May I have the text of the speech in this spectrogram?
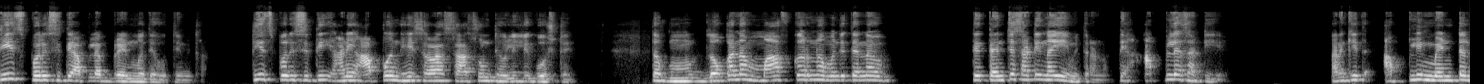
तीच परिस्थिती आपल्या ब्रेनमध्ये होते मित्र. तीच परिस्थिती आणि आपण हे सगळा साचून ठेवलेली गोष्ट आहे. तर लोकांना माफ करणं म्हणजे त्यांना ते त्यांच्यासाठी नाहीये मित्रांनो ते आपल्यासाठी आहे. कारण की आपली मेंटल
